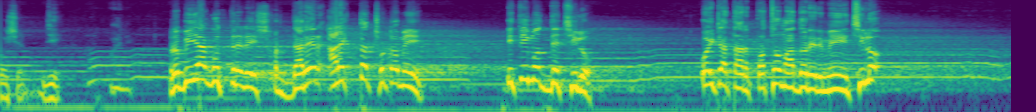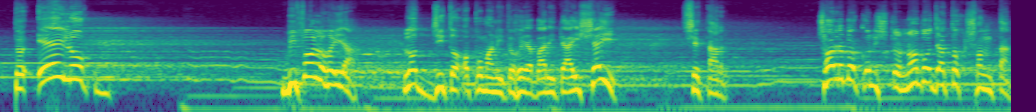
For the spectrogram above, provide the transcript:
বসেন জি। রবিয়া গোত্রের এই সর্দারের আরেকটা ছোট মেয়ে ইতিমধ্যে ছিল। ওইটা তার প্রথম আদরের মেয়ে ছিল। তো এই লোক বিফল হইয়া, লজ্জিত, অপমানিত হইয়া বাড়িতে আইসাই, সে তার সর্বকনিষ্ঠ নবজাতক সন্তান।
